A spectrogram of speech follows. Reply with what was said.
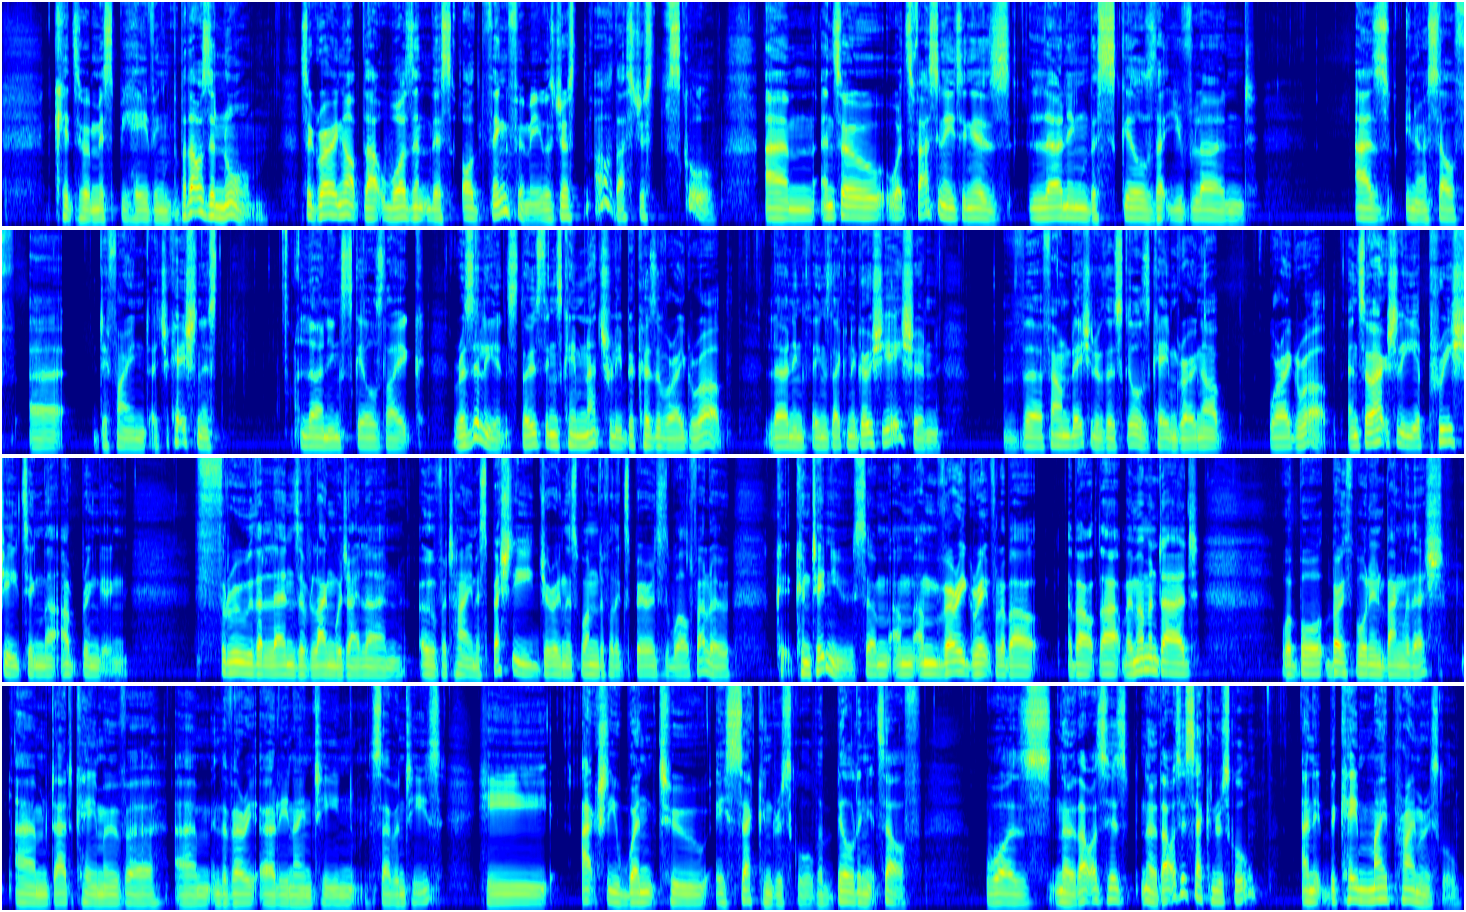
kids who were misbehaving, but that was the norm. So growing up, that wasn't this odd thing for me. It was just, oh, that's just school. Um, and so what's fascinating is learning the skills that you've learned as you know a self-defined uh, educationist, learning skills like resilience. Those things came naturally because of where I grew up. Learning things like negotiation. The foundation of those skills came growing up where I grew up. And so actually appreciating that upbringing through the lens of language I learn over time, especially during this wonderful experience as a World Fellow, c- continues. So I'm, I'm, I'm very grateful about about that. My mum and dad were bo- both born in Bangladesh. Um, dad came over um, in the very early 1970s. He actually went to a secondary school. The building itself was no, that was his no, that was his secondary school, and it became my primary school.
